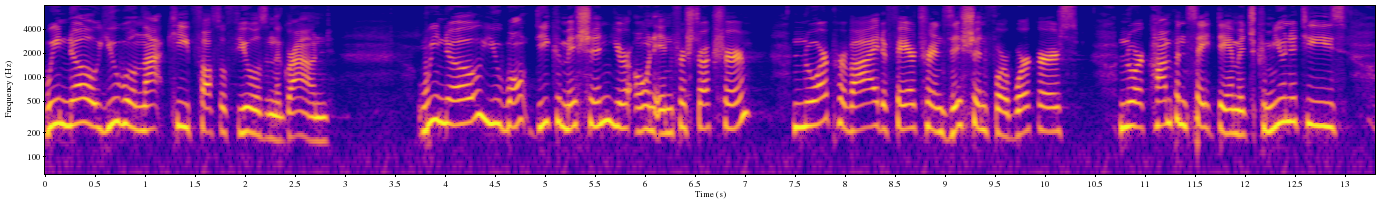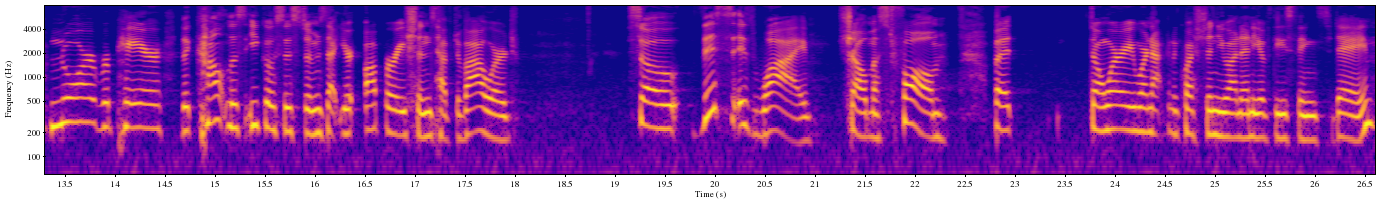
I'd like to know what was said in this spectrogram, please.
we know you will not keep fossil fuels in the ground. We know you won't decommission your own infrastructure, nor provide a fair transition for workers, nor compensate damaged communities, nor repair the countless ecosystems that your operations have devoured. So this is why Shell must fall. But don't worry, we're not going to question you on any of these things today.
